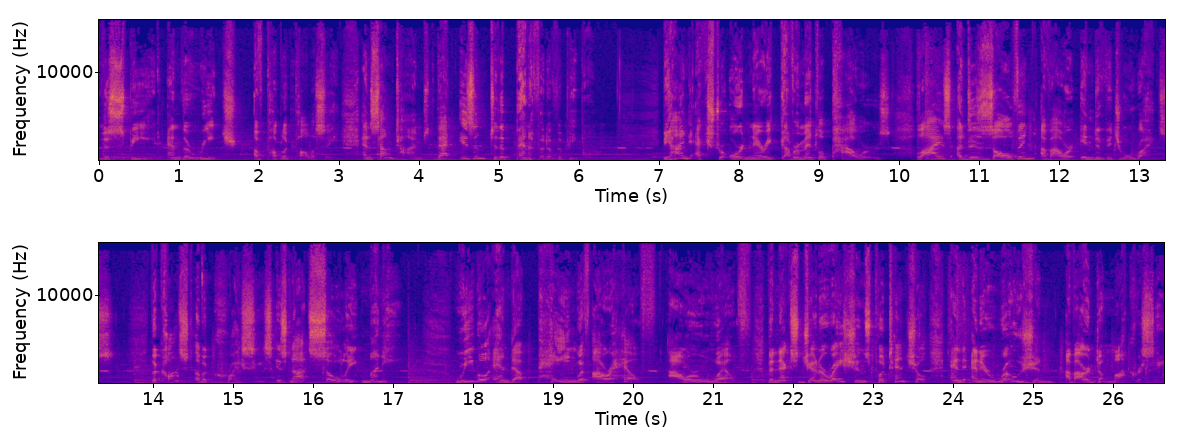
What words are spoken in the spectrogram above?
the speed, and the reach of public policy, and sometimes that isn't to the benefit of the people. Behind extraordinary governmental powers lies a dissolving of our individual rights. The cost of a crisis is not solely money. We will end up paying with our health, our wealth, the next generation's potential, and an erosion of our democracy.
